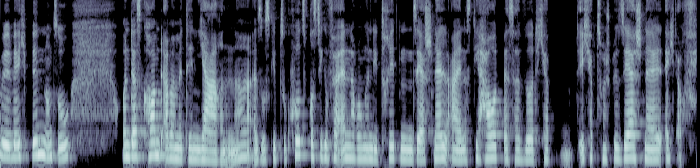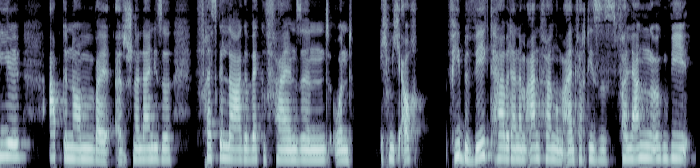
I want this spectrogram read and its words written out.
will, wer ich bin und so. Und das kommt aber mit den Jahren. Ne? Also es gibt so kurzfristige Veränderungen, die treten sehr schnell ein, dass die Haut besser wird. Ich habe ich hab zum Beispiel sehr schnell echt auch viel abgenommen, weil also schon allein diese Fressgelage weggefallen sind und ich mich auch viel bewegt habe dann am Anfang, um einfach dieses Verlangen irgendwie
